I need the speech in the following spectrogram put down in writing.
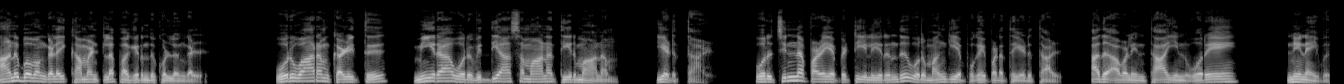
அனுபவங்களை கமெண்ட்ல பகிர்ந்து கொள்ளுங்கள். ஒரு வாரம் கழித்து மீரா ஒரு வித்தியாசமான தீர்மானம் எடுத்தாள். ஒரு சின்ன பழைய பெட்டியிலிருந்து ஒரு மங்கிய புகைப்படத்தை எடுத்தாள். அது அவளின் தாயின் ஒரே நினைவு.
